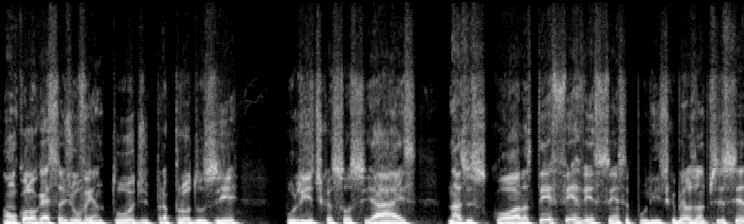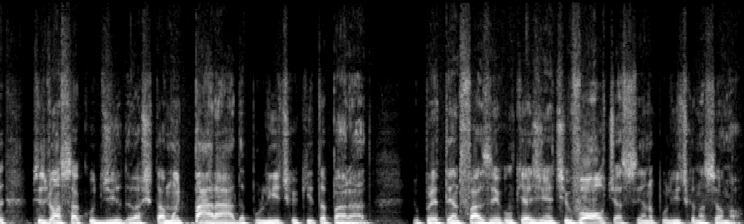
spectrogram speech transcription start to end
Vamos colocar essa juventude para produzir políticas sociais, nas escolas, ter efervescência política. Belo Horizonte precisa, ser, precisa de uma sacudida. Eu acho que está muito parada, a política aqui está parada. Eu pretendo fazer com que a gente volte à cena política nacional.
